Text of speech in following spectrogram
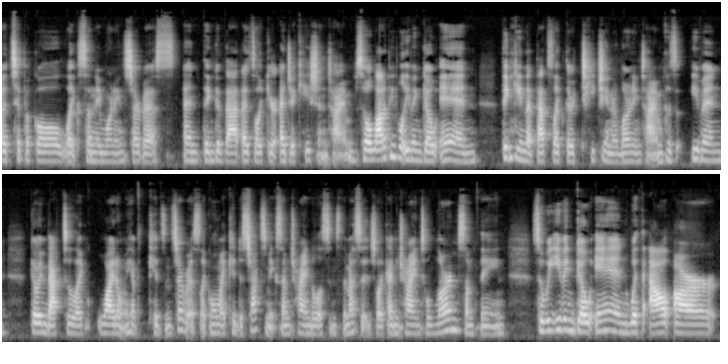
a typical like Sunday morning service and think of that as like your education time. So a lot of people even go in thinking that that's like their teaching or learning time because even going back to like why don't we have kids in service? Like well my kid distracts me because i'm trying to listen to the message. Like i'm trying to learn something. So we even go in without our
